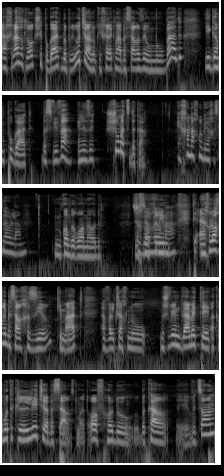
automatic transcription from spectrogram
האכילה הזאת לא רק שהיא פוגעת בבריאות שלנו, כי חלק מהבשר הזה הוא מעובד, היא גם פוגעת בסביבה. אין לזה שום הצדקה. איך אנחנו ביחס לעולם? במקום גרוע מאוד. שזה אומר אוכלים, מה? תראה, אנחנו לא אוכלים בשר חזיר, כמעט, אבל כשאנחנו משווים גם את uh, הכמות הכללית של הבשר, זאת אומרת עוף, הודו, בקר uh, וצאן,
